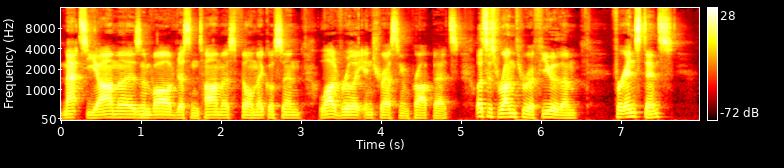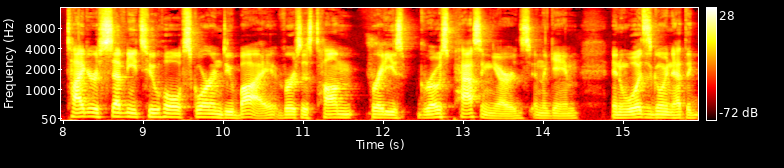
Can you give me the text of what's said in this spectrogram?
Matsuyama is involved, Justin Thomas, Phil Mickelson, a lot of really interesting prop bets. Let's just run through a few of them. For instance, Tiger's 72 hole score in Dubai versus Tom Brady's gross passing yards in the game. And Woods is going to have to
